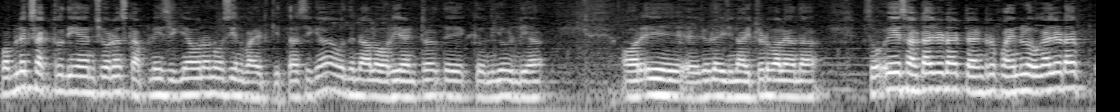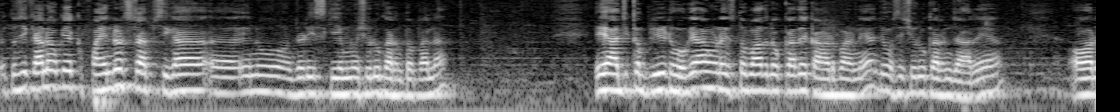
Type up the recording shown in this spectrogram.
ਪਬਲਿਕ ਸੈਕਟਰ ਦੀਆਂ ਇੰਸ਼ੋਰੈਂਸ ਕੰਪਨੀ ਸੀਗੀਆਂ ਉਹਨਾਂ ਨੂੰ ਅਸੀਂ ਇਨਵਾਈਟ ਕੀਤਾ ਸੀਗਾ। ਉਹਦੇ ਨਾਲ ਓਰੀਐਂਟਲ ਤੇ ਇੱਕ ਨਿਊ ਇੰਡੀਆ ਔਰ ਇਹ ਅ, ਜਿਹੜੇ ਯੂਨਾਈਟਿਡ ਵਾਲਿਆਂ ਦਾ। ਸੋ ਇਹ ਸਾਡਾ ਜਿਹੜਾ ਟੈਂਡਰ ਫਾਈਨਲ ਹੋ ਗਿਆ ਜਿਹੜਾ ਤੁਸੀਂ ਕਹ ਲਓ ਕਿ ਇੱਕ ਫਾਈਨਲ ਸਟੈਪ ਸੀਗਾ ਇਹਨੂੰ ਜਿਹੜੀ ਸਕੀਮ ਨੂੰ ਸ਼ੁਰੂ ਕਰਨ ਤੋਂ ਪਹਿਲਾਂ। ਇਹ ਅੱਜ ਕੰਪਲੀਟ ਹੋ ਗਿਆ। ਹੁਣ ਇਸ ਤੋਂ ਬਾਅਦ ਲੋਕਾਂ ਦੇ ਕਾਰਡ ਬਣਨੇ ਆ ਜੋ ਅਸੀਂ ਸ਼ੁਰੂ ਕਰਨ ਜਾ ਰਹੇ ਹਾਂ ਔਰ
